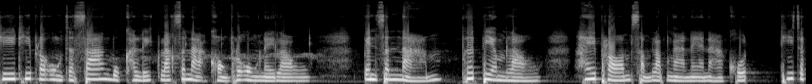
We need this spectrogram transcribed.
ที่ที่พระองค์จะสร้างบุคลิกลักษณะของพระองค์ในเรา เป็นสนามเพื่อเตรียมเราให้พร้อมสำหรับงานในอนาคตที่จะ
